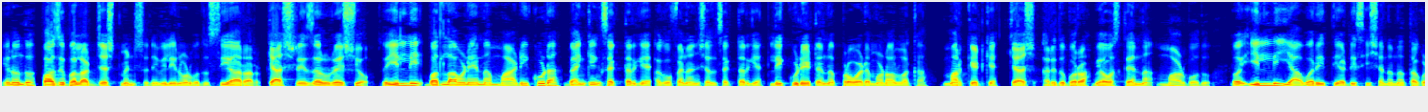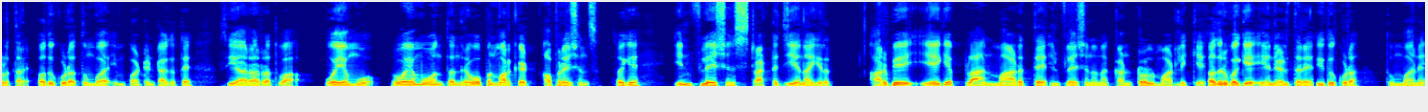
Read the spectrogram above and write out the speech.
ಇನ್ನೊಂದು ಪಾಸಿಬಲ್ ಅಡ್ಜಸ್ಟ್ಮೆಂಟ್ಸ್ ನೀವು ಇಲ್ಲಿ ನೋಡಬಹುದು C R R cash reserve ratio ಇಲ್ಲಿ ಬದಲಾವಣೆಯನ್ನ ಮಾಡಿ ಕೂಡ ಬ್ಯಾಂಕಿಂಗ್ ಸೆಕ್ಟರ್ಗೆ ಹಾಗೂ ಫೈನಾನ್ಷಿಯಲ್ ಸೆಕ್ಟರ್ಗೆ ಲಿಕ್ವಿಡಿಟಿ ಅನ್ನ ಪ್ರೊವೈಡ್ ಮಾಡೋ ಮೂಲಕ ಮಾರ್ಕೆಟ್ಗೆ ಕ್ಯಾಶ್ ಹರಿದು ಬರೋ ವ್ಯವಸ್ಥೆಯನ್ನ ಮಾಡಬಹುದು ಸೊ ಇಲ್ಲಿ ಯಾವ ರೀತಿಯ ಡಿಸಿಷನ್ ಅನ್ನ ತಗೊಳ್ತಾರೆ? ಅದು ಕೂಡ ತುಂಬಾ ಇಂಪಾರ್ಟೆಂಟ್ ಆಗುತ್ತೆ. ಸಿ ಆರ್ ಆರ್ ಅಥವಾ ಒ ಎಂ ಒ. ಒ ಎಂ ಒ ಅಂತಂದ್ರೆ ಓಪನ್ ಮಾರ್ಕೆಟ್ ಆಪರೇಷನ್ಸ್ ಹಾಗೆ ಇನ್ಫ್ಲೇಷನ್ ಸ್ಟ್ರಾಟಜಿ ಏನಾಗಿರುತ್ತೆ? ಆರ್ ಬಿ ಐ ಹೇಗೆ ಪ್ಲಾನ್ ಮಾಡುತ್ತೆ? ಇನ್ಫ್ಲೇಷನ್ ಅನ್ನ ಕಂಟ್ರೋಲ್ ಮಾಡ್ಲಿಕ್ಕೆ. ಅದ್ರ ಬಗ್ಗೆ ಏನ್ ಹೇಳ್ತಾರೆ? ಇದು ಕೂಡ ತುಂಬಾನೇ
